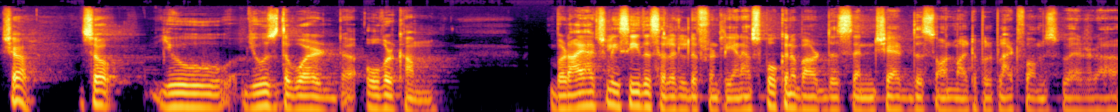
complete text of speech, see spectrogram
Sure. So you use the word uh, overcome but I actually see this a little differently, and I've spoken about this and shared this on multiple platforms where uh,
